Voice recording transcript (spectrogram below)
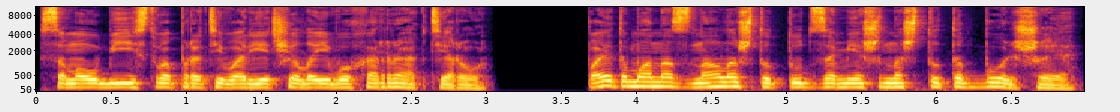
Самоубийство противоречило его характеру, поэтому она знала, что тут замешано что-то большее.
